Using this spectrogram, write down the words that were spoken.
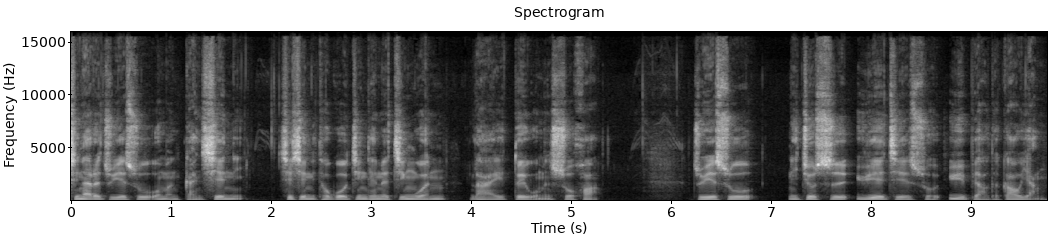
亲爱的主耶稣，我们感谢你，谢谢你透过今天的经文来对我们说话。主耶稣，你就是逾越节所预表的羔羊。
